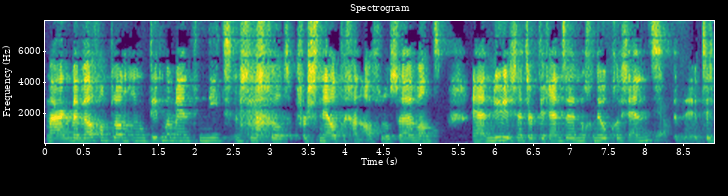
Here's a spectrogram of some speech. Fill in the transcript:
Maar ik ben wel van plan om op dit moment niet mijn studieschuld versneld te gaan aflossen. Want ja, nu is natuurlijk de rente nog 0%. Ja. Het is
